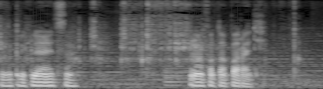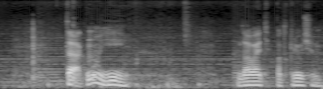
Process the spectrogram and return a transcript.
закрепляется на фотоаппарате. Так, ну и давайте подключим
